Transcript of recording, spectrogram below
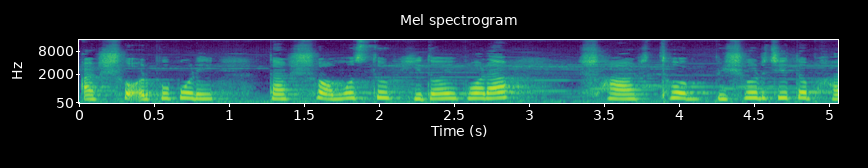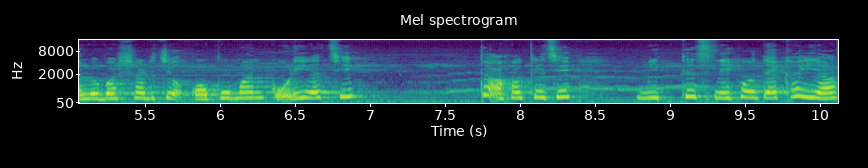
আর সর্বোপরি তার সমস্ত হৃদয় ভরা, স্বার্থ বিসর্জিত ভালোবাসার যে অপমান করিয়াছি, তাহাকে যে মিথ্যে স্নেহ দেখাইয়া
